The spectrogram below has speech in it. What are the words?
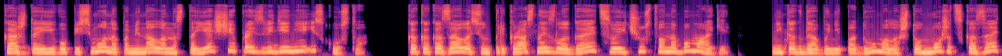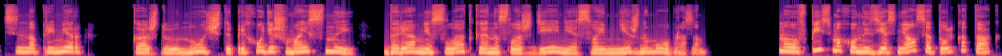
Каждое его письмо напоминало настоящее произведение искусства. Как оказалось, он прекрасно излагает свои чувства на бумаге. Никогда бы не подумала, что он может сказать, например, «Каждую ночь ты приходишь в мои сны, даря мне сладкое наслаждение своим нежным образом». Но в письмах он изъяснялся только так.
